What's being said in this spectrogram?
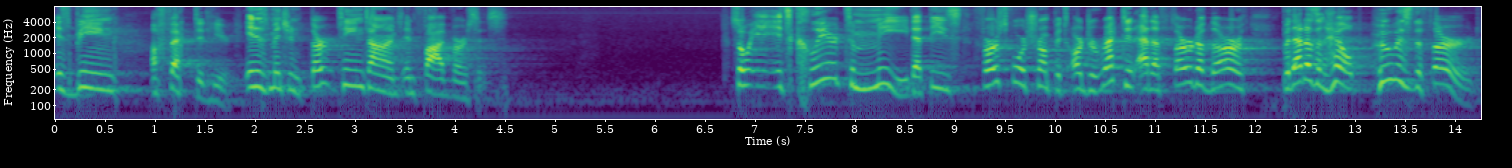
is being affected here. It is mentioned 13 times in five verses. So it's clear to me that these first four trumpets are directed at a third of the earth, but that doesn't help. Who is the third?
